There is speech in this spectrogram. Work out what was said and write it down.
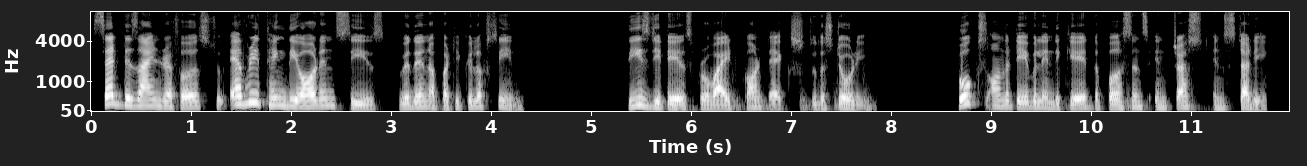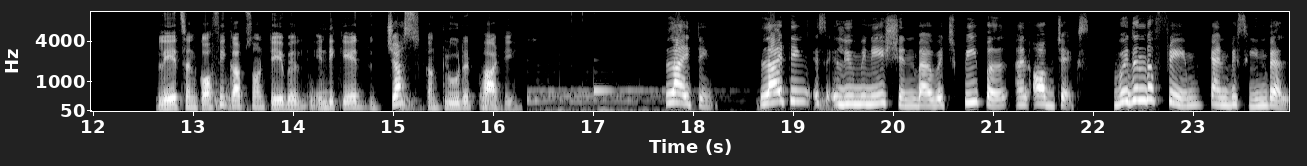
Set design refers to everything the audience sees within a particular scene. These details provide context to the story. Books on the table indicate the person's interest in studying. Plates and coffee cups on table indicate the just concluded party. Lighting. Lighting is illumination by which people and objects within the frame can be seen well.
